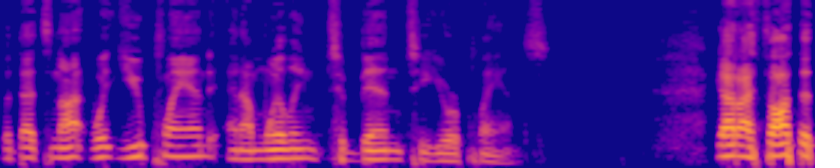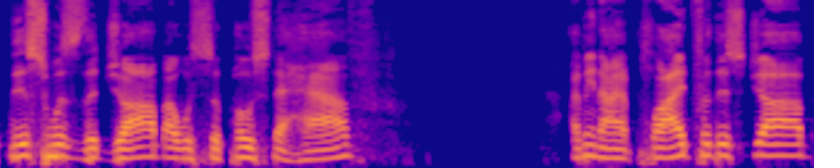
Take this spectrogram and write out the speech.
but that's not what you planned, and I'm willing to bend to your plans? God, I thought that this was the job I was supposed to have. I mean, I applied for this job.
